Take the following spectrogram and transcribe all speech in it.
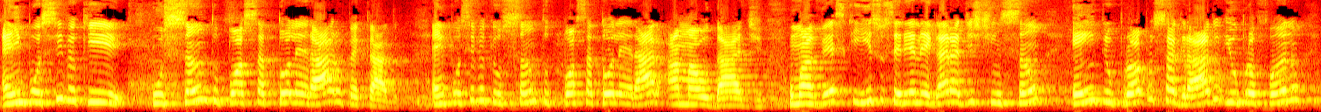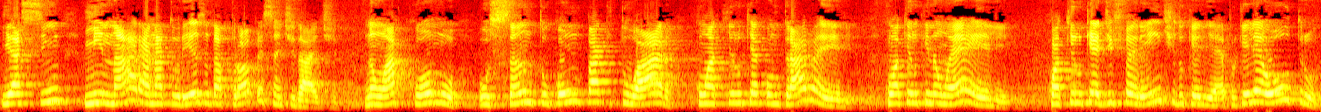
É impossível que o santo possa tolerar o pecado. É impossível que o santo possa tolerar a maldade, uma vez que isso seria negar a distinção entre o próprio sagrado e o profano e assim minar a natureza da própria santidade. Não há como o santo compactuar com aquilo que é contrário a ele, com aquilo que não é ele, com aquilo que é diferente do que ele é, porque ele é outro.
